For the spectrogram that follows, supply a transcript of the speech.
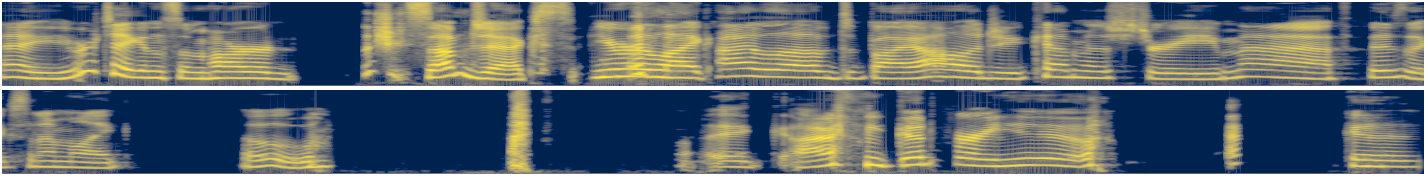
Hey, you were taking some hard subjects. You were like, I loved biology, chemistry, math, physics. And I'm like, oh, like, I'm good for you. Because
